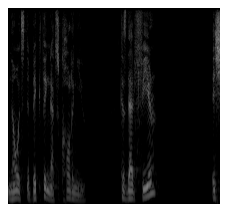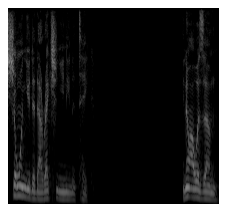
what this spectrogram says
No, it's the big thing that's calling you. Because that fear is showing you the direction you need to take. You know, I was, um,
